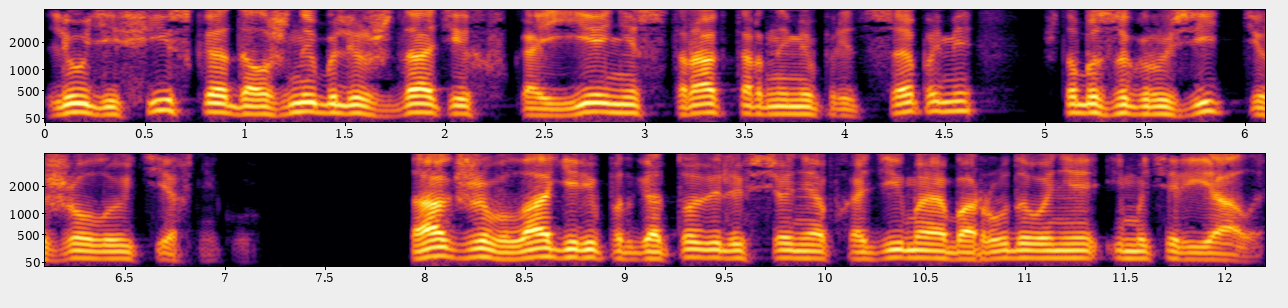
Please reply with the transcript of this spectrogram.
Люди Фиска должны были ждать их в Кайене с тракторными прицепами, чтобы загрузить тяжелую технику. Также в лагере подготовили все необходимое оборудование и материалы.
